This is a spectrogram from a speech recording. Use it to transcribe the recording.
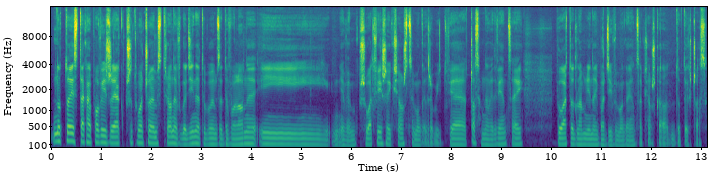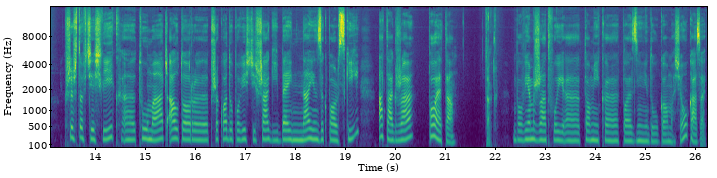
No to jest taka powieść, że jak przetłumaczyłem stronę w godzinę, to byłem zadowolony i nie wiem, przy łatwiejszej książce mogę zrobić dwie, czasem nawet więcej. Była to dla mnie najbardziej wymagająca książka dotychczas. Krzysztof Cieślik, e, tłumacz, autor e, przekładu powieści Shaggy Bane na język polski, a także poeta. Tak. Bo wiem, że twój e, tomik poezji niedługo ma się ukazać.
